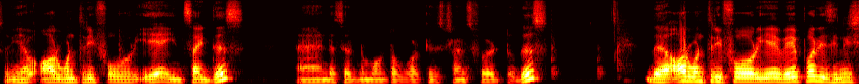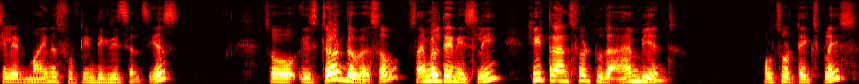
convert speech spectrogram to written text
So, we have R134A inside this and a certain amount of work is transferred to this. The R134A vapor is initially at minus 15 degrees Celsius. So, we stir the vessel simultaneously heat transfer to the ambient also takes place.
